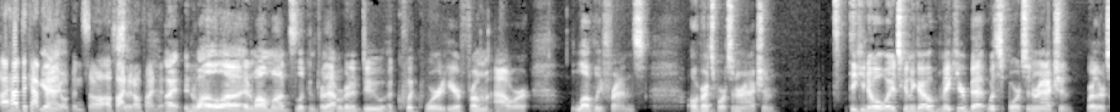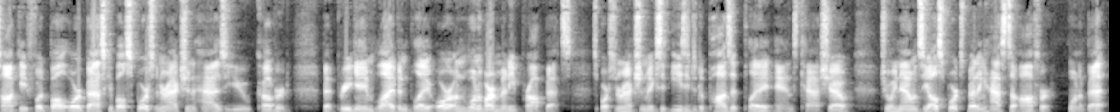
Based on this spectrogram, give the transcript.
I have the cap yeah, open, so I'll find so, it. I'll find it. All right, and while uh, and while Maude's looking for that, we're gonna do a quick word here from our lovely friends over at Sports Interaction. Think you know what way it's going to go? Make your bet with Sports Interaction. Whether it's hockey, football, or basketball, Sports Interaction has you covered. Bet pregame, live and play, or on one of our many prop bets. Sports Interaction makes it easy to deposit, play, and cash out. Join now and see all sports betting has to offer. Want to bet?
